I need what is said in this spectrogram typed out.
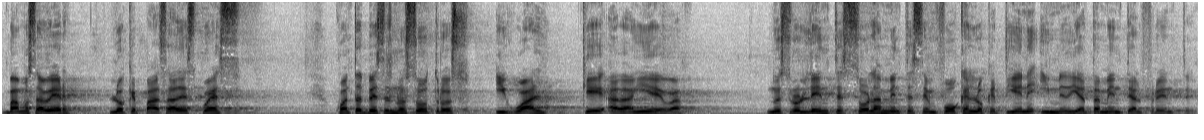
vamos a ver lo que pasa después. ¿Cuántas veces nosotros, igual que Adán y Eva, nuestro lente solamente se enfoca en lo que tiene inmediatamente al frente,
